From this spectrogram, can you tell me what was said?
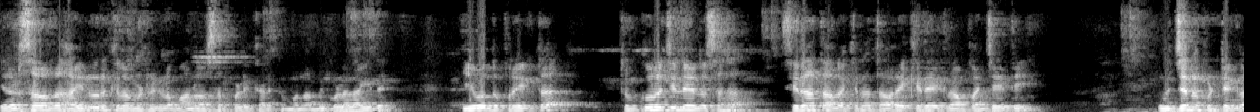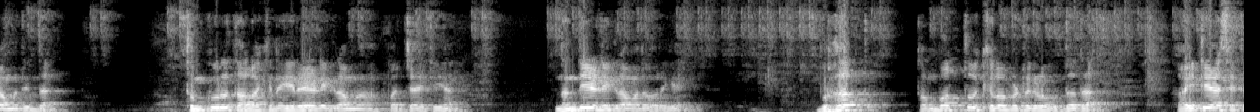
ಎರಡು ಸಾವಿರದ ಐನೂರು ಕಿಲೋಮೀಟರ್ಗಳ ಮಾನವ ಸರಪಳಿ ಕಾರ್ಯಕ್ರಮವನ್ನು ಹಮ್ಮಿಕೊಳ್ಳಲಾಗಿದೆ. ಈ ಒಂದು ಪ್ರಯುಕ್ತ ತುಮಕೂರು ಜಿಲ್ಲೆಯಲ್ಲೂ ಸಹ ಸಿರಾ ತಾಲೂಕಿನ ತಾವರೆಕೆರೆ ಗ್ರಾಮ ಪಂಚಾಯಿತಿ ಉಜ್ಜನಕುಂಟೆ ಗ್ರಾಮದಿಂದ ತುಮಕೂರು ತಾಲೂಕಿನ ಹಿರೇಹಳ್ಳಿ ಗ್ರಾಮ ಪಂಚಾಯಿತಿಯ ನಂದಿಹಳ್ಳಿ ಗ್ರಾಮದವರೆಗೆ ಬೃಹತ್ ತೊಂಬತ್ತು ಕಿಲೋಮೀಟರ್ಗಳ ಉದ್ದದ ಐತಿಹಾಸಿಕ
